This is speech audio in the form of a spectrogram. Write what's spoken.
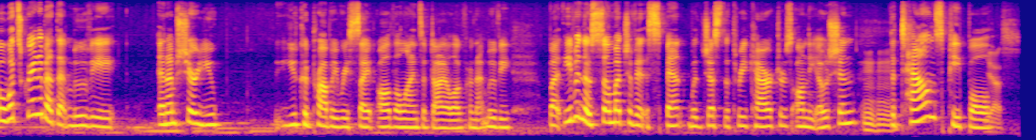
Well, what's great about that movie, and I'm sure you you could probably recite all the lines of dialogue from that movie, but even though so much of it is spent with just the three characters on the ocean, mm-hmm. the townspeople yes.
